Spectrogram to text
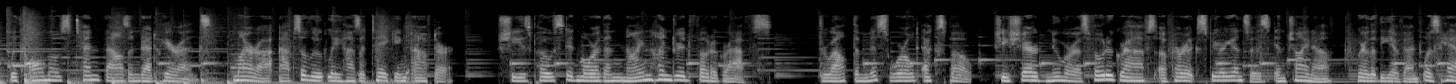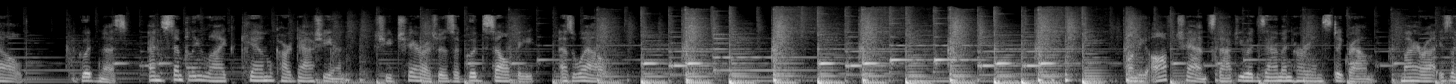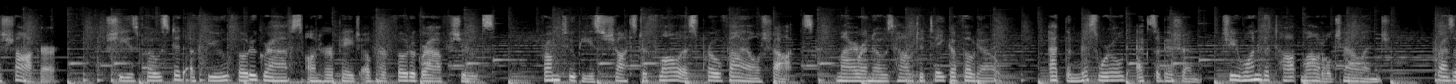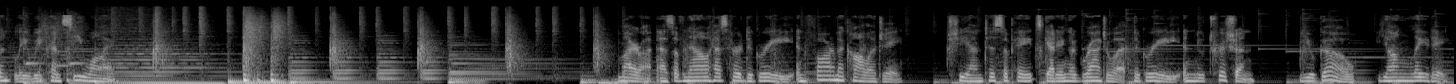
With almost 10,000 adherents, Mireia absolutely has a taking after. She's posted more than 900 photographs. Throughout the Miss World Expo, she shared numerous photographs of her experiences in China, where the, event was held. Goodness, and simply like Kim Kardashian, she cherishes a good selfie, as well. Off chance that you examine her Instagram, Mireia is a shocker. She's posted a few photographs on her page of her photograph shoots. From two-piece shots to flawless profile shots, Mireia knows how to take a photo. At the Miss World exhibition, she won the Top Model Challenge. Presently we can see why. Mireia as of now has her degree in pharmacology. She anticipates getting a graduate degree in nutrition. You go, young lady.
